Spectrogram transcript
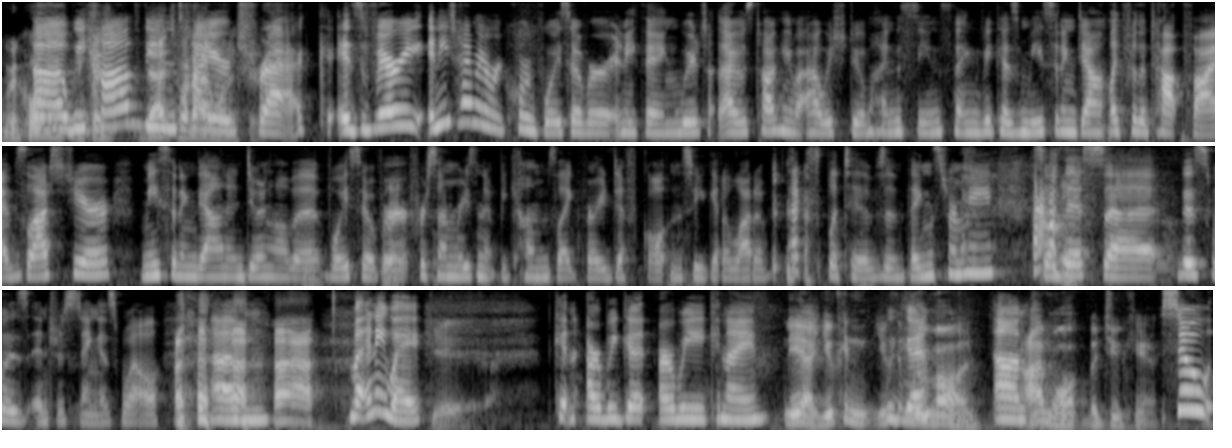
recording? Uh, we Because have the that's what I entire wanna see. track. It's very. Anytime I record voiceover or anything, we are t- I was talking about how we should do a behind the scenes thing because me sitting down, like for the top fives last year, me sitting down and doing all the voiceover, Right. for some reason it becomes like very difficult, and so you get a lot of expletives and things from me. So this uh, this was interesting as well. Um, but anyway, Yeah. can are we good? Are we? Can I? Yeah, you can. You can good? move on. Um, I won't, but you can. So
